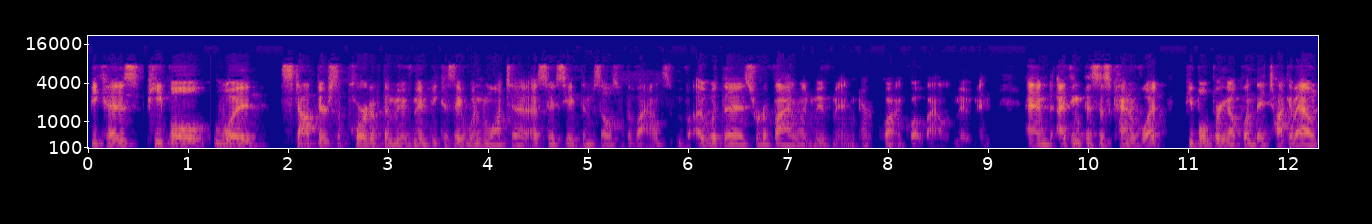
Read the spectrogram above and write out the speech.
because people would stop their support of the movement because they wouldn't want to associate themselves with the violence with the sort of violent movement or quote unquote violent movement and i think this is kind of what people bring up when they talk about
